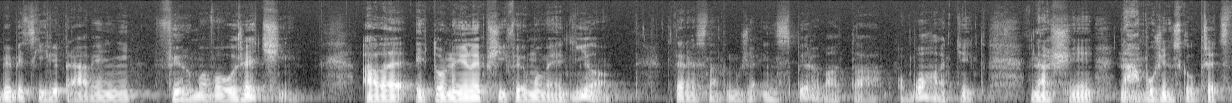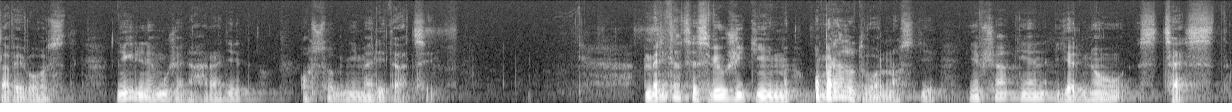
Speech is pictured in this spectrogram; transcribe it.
biblických vyprávění filmovou řečí. Ale i to nejlepší filmové dílo, které snad může inspirovat a obohatit naši náboženskou představivost, nikdy nemůže nahradit osobní meditaci. Meditace s využitím obrazotvornosti je však jen jednou z cest.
